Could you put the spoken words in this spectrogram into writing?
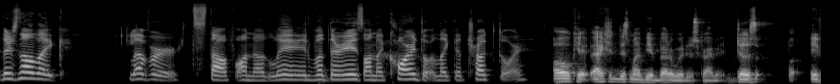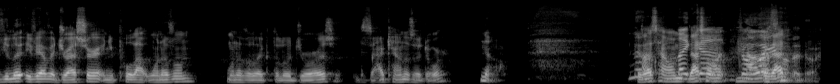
There's no like lever stuff on a lid, but there is on a car door, like a truck door. Okay, actually, this might be a better way to describe it. Does if you look, if you have a dresser and you pull out one of them, one of the like the little drawers, does that count as a door? No, 'Cause that's how I'm- like that's a how I- no, drawer, that's not a door.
